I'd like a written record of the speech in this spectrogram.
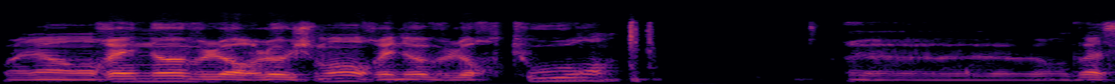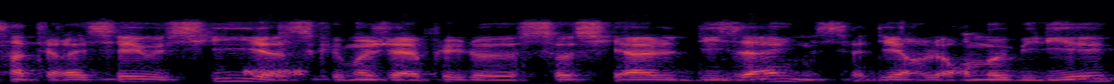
Voilà, on rénove leur logement, on rénove leur tour. on va s'intéresser aussi à ce que moi j'ai appelé le social design, c'est-à-dire leur mobilier,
